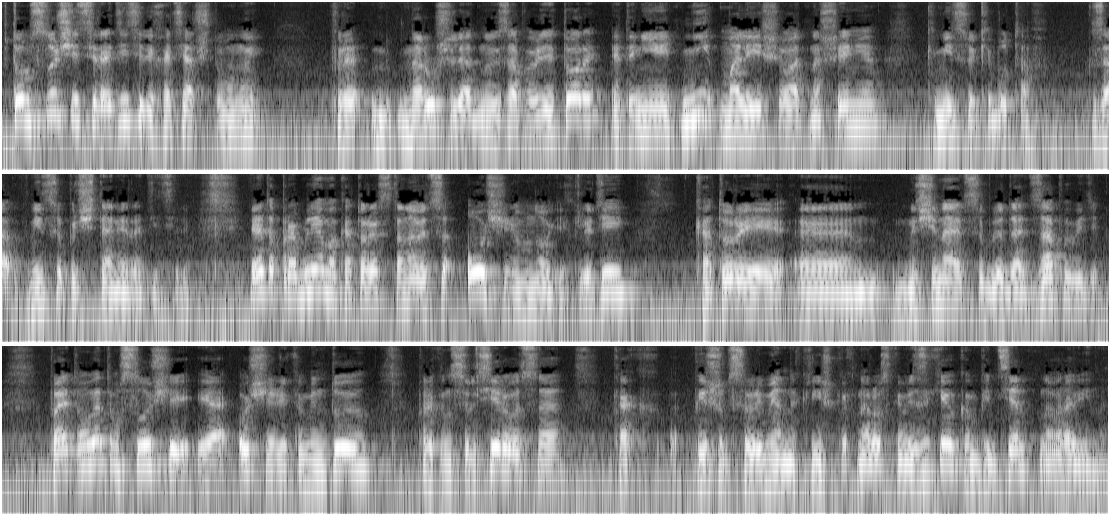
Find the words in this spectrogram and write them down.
В том случае, если родители хотят, чтобы мы нарушили одну из заповедей Торы, это не имеет ни малейшего отношения к Митсу Кибутав, к Митсу почитания родителей. Это проблема, которая становится очень у многих людей – которые э, начинают соблюдать заповеди. Поэтому в этом случае я очень рекомендую проконсультироваться, как пишут в современных книжках на русском языке, у компетентного равина.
